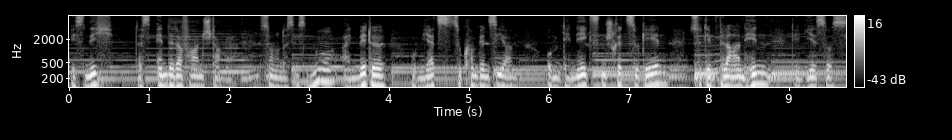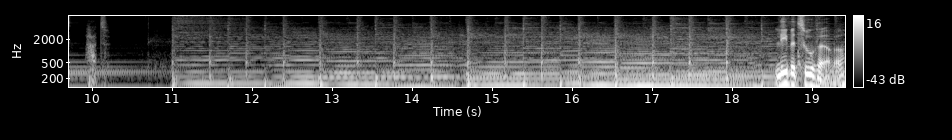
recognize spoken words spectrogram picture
ist nicht das Ende der Fahnenstange, sondern das ist nur ein Mittel, um jetzt zu kompensieren um den nächsten Schritt zu gehen zu dem Plan hin, den Jesus hat. Liebe Zuhörer,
